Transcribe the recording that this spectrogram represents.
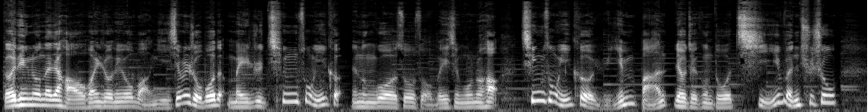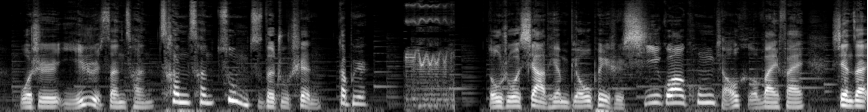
各位听众，大家好，欢迎收听由网易新闻首播的每日轻松一刻。您通过搜索微信公众号“轻松一刻”语音版了解更多奇闻趣事。我是一日三餐餐餐粽子的主持人大波儿。都说夏天标配是西瓜、空调和 WiFi，现在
